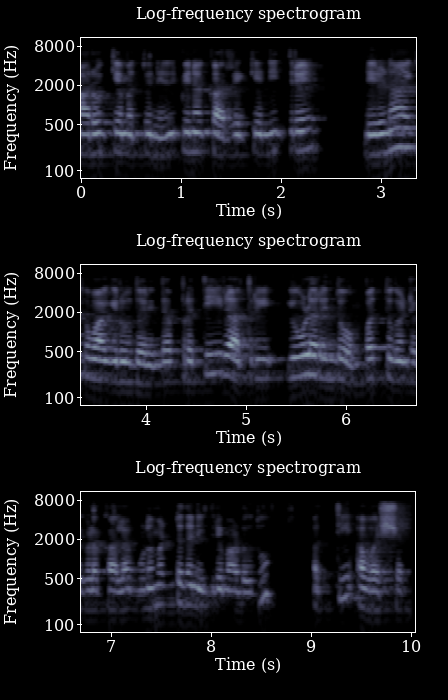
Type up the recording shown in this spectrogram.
ಆರೋಗ್ಯ ಮತ್ತು ನೆನಪಿನ ಕಾರ್ಯಕ್ಕೆ ನಿದ್ರೆ ನಿರ್ಣಾಯಕವಾಗಿರುವುದರಿಂದ ಪ್ರತಿ ರಾತ್ರಿ ಏಳರಿಂದ ಒಂಬತ್ತು ಗಂಟೆಗಳ ಕಾಲ ಗುಣಮಟ್ಟದ ನಿದ್ರೆ ಮಾಡುವುದು ಅತಿ ಅವಶ್ಯಕ.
